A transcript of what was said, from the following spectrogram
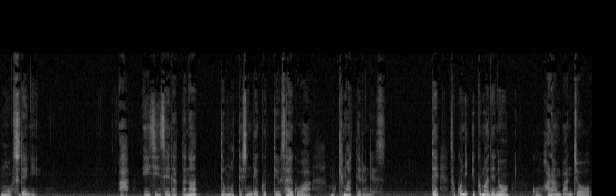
もうすでに。あいい人生だったなって思って死んでいくっていう最後はもう決まってるんです。でそこに行くまでのこう波乱万丈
